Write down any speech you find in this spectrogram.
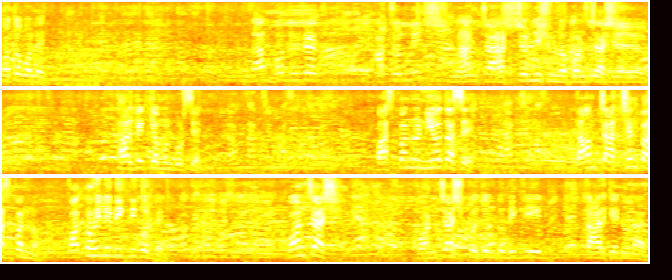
কত বলে? দাম বলতেছে আটচল্লিশ উনপঞ্চাশ। টার্গেট কেমন করছেন? পাঁচপান্ন নিয়ত আছে। দাম চাচ্ছেন পাঁচপান্ন। কত হইলে বিক্রি করবেন? পঞ্চাশ। পঞ্চাশ পর্যন্ত বিক্রির টার্গেট ওনার।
